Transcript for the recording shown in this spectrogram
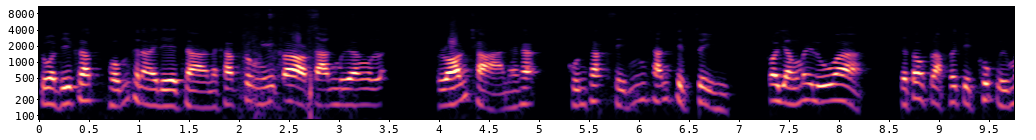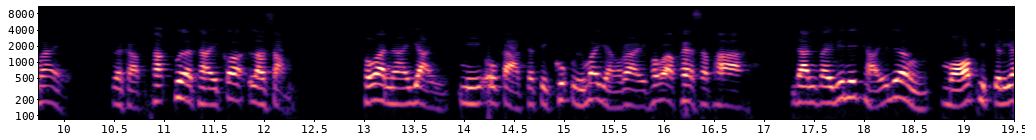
สวัสดีครับ ผมทนายเดชานะครับช่วงนี้ก็การเมืองร้อนฉานะครับคุณทักษิณชั้น 14 ก็ยังไม่รู้ว่าจะต้องกลับไปติดคุกหรือไม่นะครับพักเพื่อไทยก็ระส่ำเพราะว่านายใหญ่มีโอกาสจะติดคุกหรือไม่อย่างไร เพราะว่าแพทยสภาดันไปวินิจฉัยเรื่องหมอผิดจริย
